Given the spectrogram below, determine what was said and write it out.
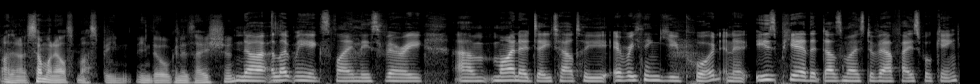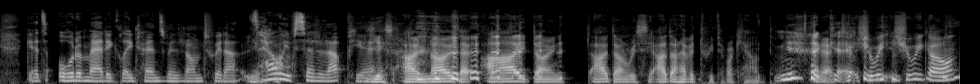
I don't know, someone else must be in, the organisation. No, let me explain this very um, minor detail to you. Everything you put, and it is Pierre that does most of our Facebooking, gets automatically transmitted on Twitter. It's yeah, how I, we've set it up, Pierre. Yes, I know that I don't. I don't receive. I don't have a Twitter account. okay. Should we? Should we go on?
